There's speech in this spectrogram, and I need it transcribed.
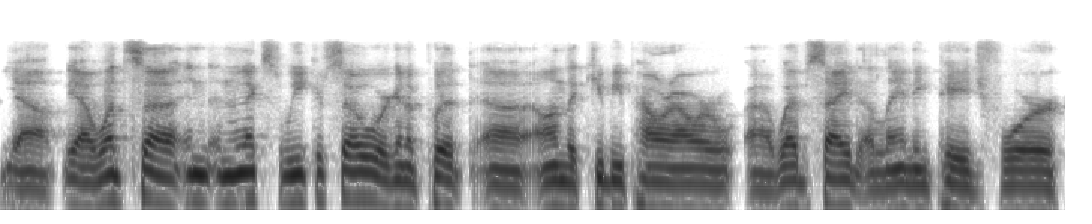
Yeah, yeah. Once uh, in, in, the next week or so, we're going to put uh, on the QB Power Hour uh, website a landing page for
